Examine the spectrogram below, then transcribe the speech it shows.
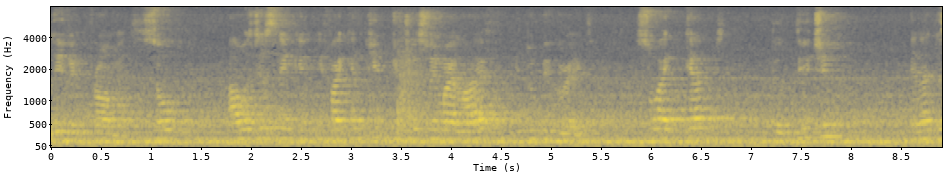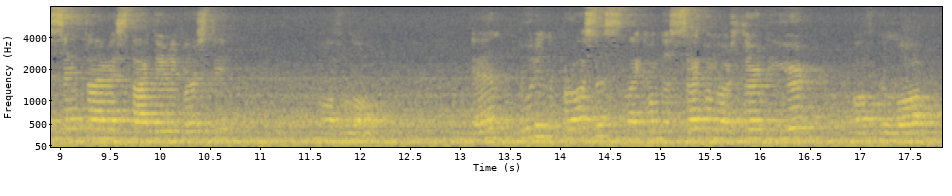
living from it. So I was just thinking, if I can keep jiu-jitsu in my life, it would be great. So I kept the teaching, and at the same time I started the University of Law. And during the process, like on the second or third year of the law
